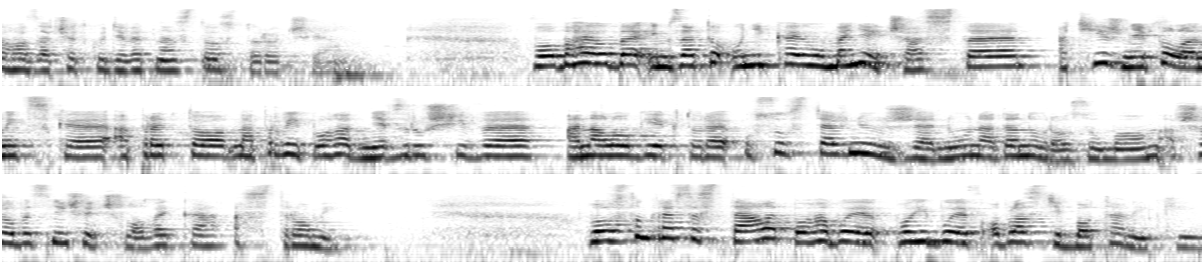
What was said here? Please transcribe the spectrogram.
a začiatku 19. storočia. V obhajobe im za to unikajú menej časté a tiež nepolemické a preto na prvý pohľad nevzrušivé analógie, ktoré usúvzťažňujú ženu nadanú rozumom a všeobecnejšie človeka a stromy. Wollstonecraft sa stále pohybuje, pohybuje v oblasti botaniky,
